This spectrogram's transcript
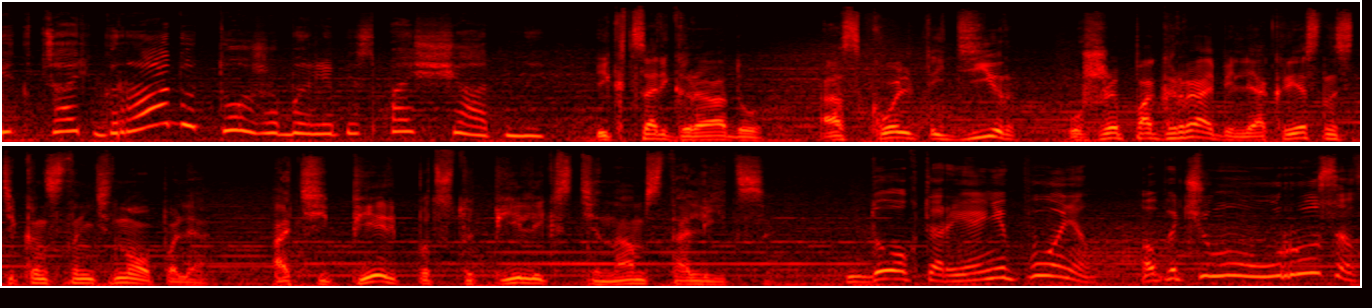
И к Царьграду тоже были беспощадны. И к Царьграду. Аскольд и Дир уже пограбили окрестности Константинополя А теперь подступили к стенам столицы. Доктор, я не понял, а почему у русов,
